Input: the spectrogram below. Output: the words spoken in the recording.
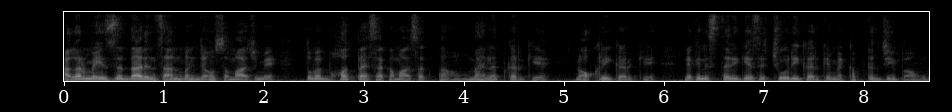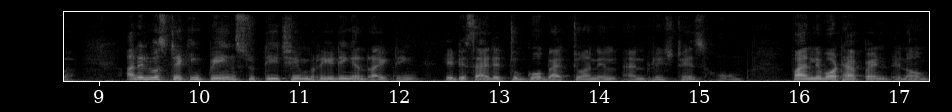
अगर मैं इज़्ज़तदार इंसान बन जाऊँ समाज में तो मैं बहुत पैसा कमा सकता हूँ, मेहनत करके, नौकरी करके, लेकिन इस तरीके से चोरी करके मैं कब तक जी पाऊँगा? Anil was taking pains to teach him reading and writing he decided to go back to Anil and reached his home. Finally, what happened? You know,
